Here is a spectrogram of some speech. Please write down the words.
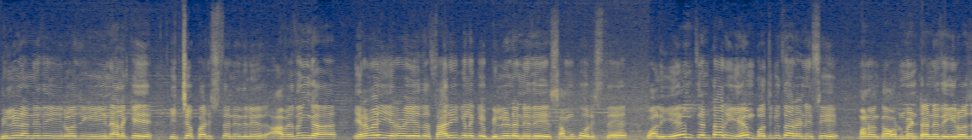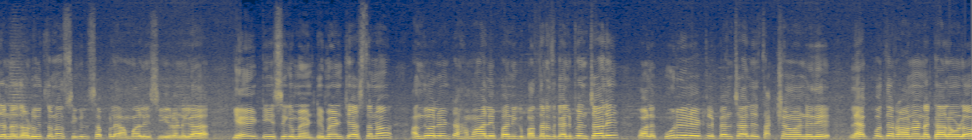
బిల్లులు అనేది ఈ ఈ నెలకి ఇచ్చే పరిస్థితి అనేది లేదు. ఆ విధంగా ఇరవై ఇరవై ఐదో తారీఖులకి బిల్లులు అనేది సమకూరిస్తే వాళ్ళు ఏం తింటారు ఏం బతుకుతారనేసి మనం గవర్నమెంట్ అనేది ఈరోజు అనేది అడుగుతున్నాం. సివిల్ సప్లై అమాలి యూనియన్గా ఏఐటీసీకి మేము డిమాండ్ చేస్తున్నాం. అందువల్ల ఏంటంటే హమాలీ పనికి భద్రత కల్పించాలి వాళ్ళ కూలీ రేట్లు పెంచాలి తక్షణం అనేది. లేకపోతే రానున్న కాలంలో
